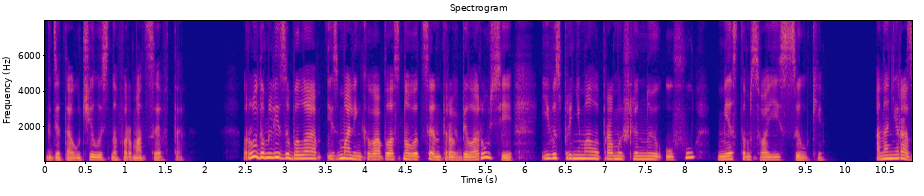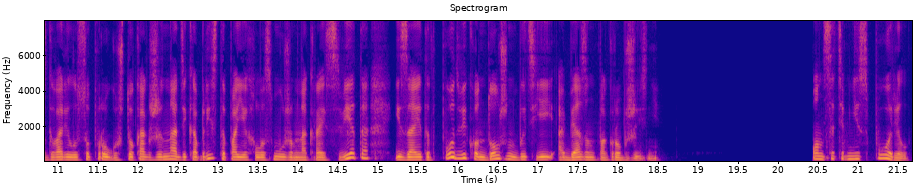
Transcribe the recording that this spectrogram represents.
где та училась на фармацевта. Родом Лиза была из маленького областного центра в Белоруссии и воспринимала промышленную Уфу местом своей ссылки. Она не раз говорила супругу, что как жена декабриста поехала с мужем на край света, и за этот подвиг он должен быть ей обязан по гроб жизни. Он с этим не спорил,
